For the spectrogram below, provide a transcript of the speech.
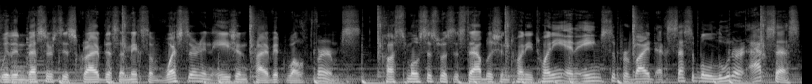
with investors described as a mix of Western and Asian private wealth firms. Qosmosys was established in 2020 and aims to provide accessible lunar access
